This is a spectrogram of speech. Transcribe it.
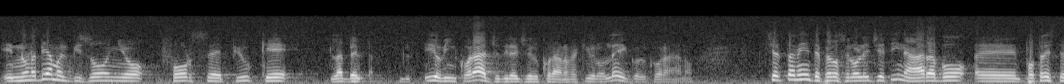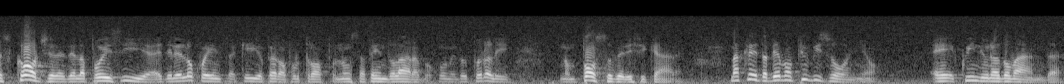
non abbiamo il bisogno forse più che, be- io vi incoraggio di leggere il Corano, perché io lo leggo il Corano, Certamente però se lo leggete in arabo eh, potreste scorgere della poesia e dell'eloquenza che io però purtroppo non sapendo l'arabo come il dottor Ali non posso verificare. Ma credo abbiamo più bisogno, e quindi una domanda,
